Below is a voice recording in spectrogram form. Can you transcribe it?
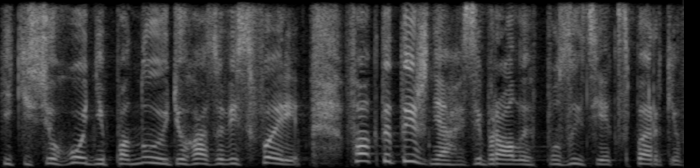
які сьогодні панують у газовій сфері. Факти тижня зібрали позиції експертів.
